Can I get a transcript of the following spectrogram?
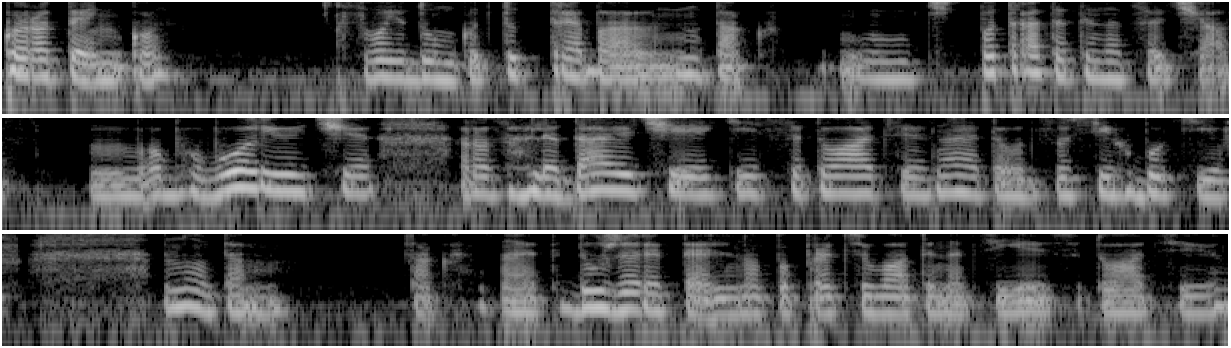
коротенько свою думку. Тут треба, ну так, потратити на це час, обговорюючи, розглядаючи якісь ситуації, знаєте, от з усіх боків. Ну там так, знаєте, дуже ретельно попрацювати над цією ситуацією.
